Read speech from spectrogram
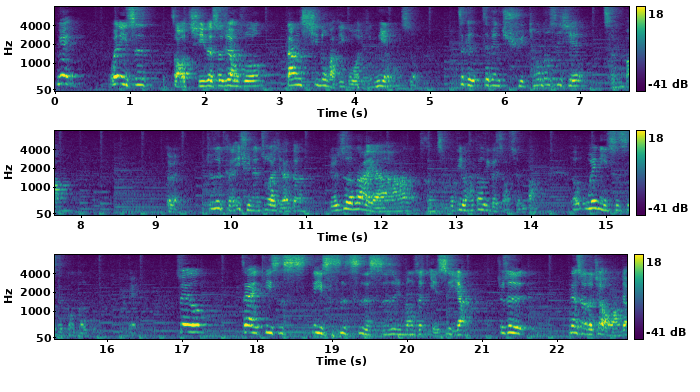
因为威尼斯早期的时候，就像说当西罗马帝国已经灭亡的时候。这个这边区通通都是一些城邦，对不对？就是可能一群人住在一起，它的，比如热那亚很很多地方，它都是一个小城邦。而威尼斯是个共和国，对。所以说，在第四第四次的十字军东征也是一样，就是那时候的教皇叫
